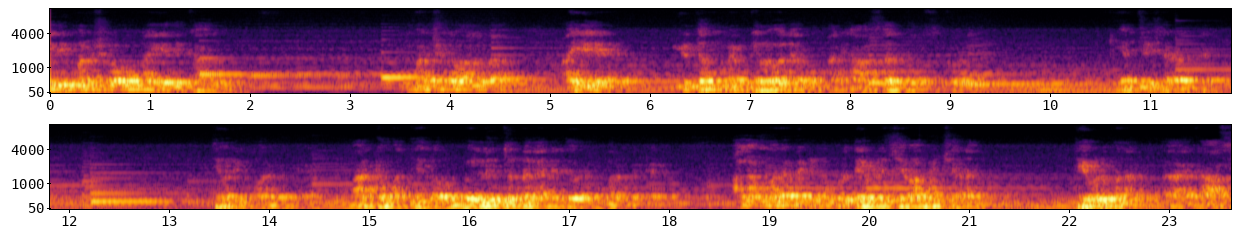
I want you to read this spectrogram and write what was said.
ఇది మనుషుల వలన ఏది కాదు. మనుషుల వలన అయ్యే యుద్ధం మేము గెలవలేము అని ఆశ తెలుసుకొని ఏం చేశాడంటే దేవునికి మొరపెట్టాడు మార్గం మధ్యలో వెళ్తుండగానే దేవునికి మొరపెట్టాడు అలా మొరపెట్టినప్పుడు దేవుడు జవాబిచ్చాడా? దేవుడు మన ఆ యొక్క ఆశ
